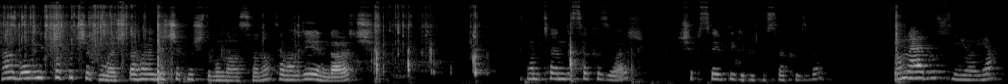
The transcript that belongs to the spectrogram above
Ha bu ilk topu çıkmış. Daha önce çıkmıştı bundan sana. Tamam diğerini de aç. Ha, bir tane de sakız var. Şıp sevdi gibi bir sakız var. Onlar da sıyıyor ya.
